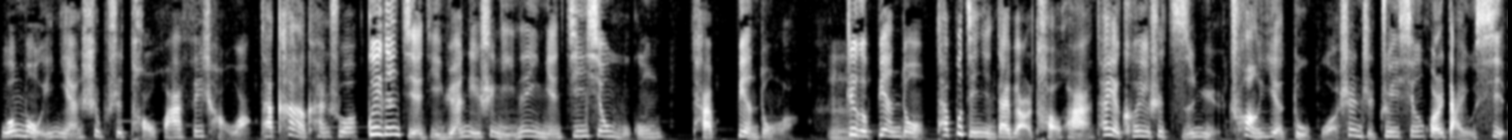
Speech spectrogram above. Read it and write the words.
我某一年是不是桃花非常旺？她看了看说，归根结底原理是你那一年金星五宫它变动了。这个变动，它不仅仅代表着桃花，它也可以是子女、创业、赌博，甚至追星或者打游戏。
